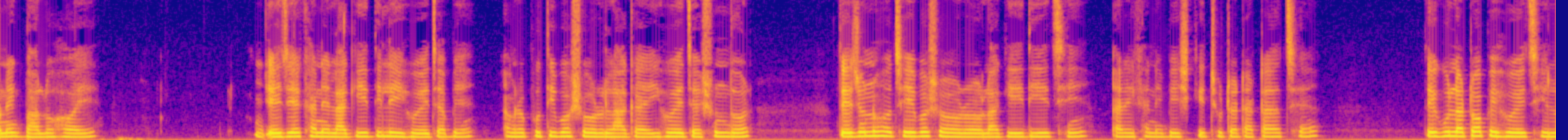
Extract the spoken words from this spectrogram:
অনেক ভালো হয়। এই যে এখানে লাগিয়ে দিলেই হয়ে যাবে। আমরা প্রতি বছর লাগাই, হয়ে যায় সুন্দর। তো এই জন্য হচ্ছে এবছর লাগিয়ে দিয়েছি। আর এখানে বেশ কিছুটা ডাটা আছে। তো এগুলা টপে হয়েছিল।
